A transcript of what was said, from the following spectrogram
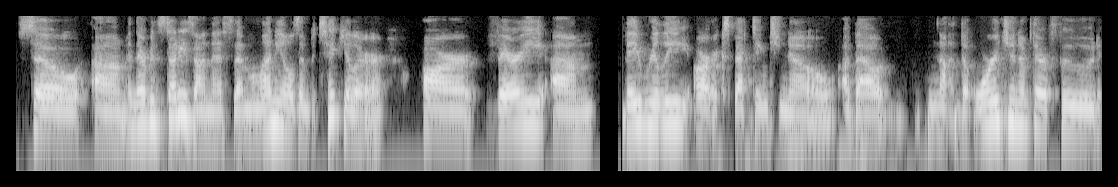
So, um, and there have been studies on this that millennials in particular are very um, they really are expecting to know about not the origin of their food,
